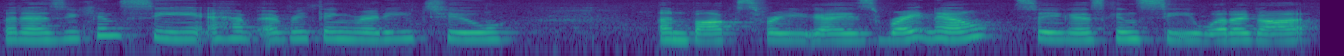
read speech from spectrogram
But as you can see, I have everything ready to unbox for you guys right now so you guys can see what I got.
